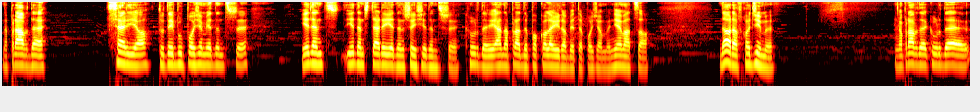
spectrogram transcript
Naprawdę? Serio? Tutaj był poziom 1-3? 1-4, 1-6, 1-3. Kurde, ja naprawdę po kolei robię te poziomy, nie ma co. Dobra, wchodzimy. Naprawdę, kurde,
